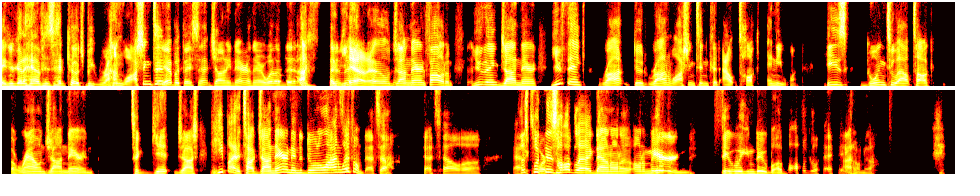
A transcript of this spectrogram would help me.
and you're gonna have his head coach be Ron Washington? Yeah, but they sent Johnny Narron in there with him, didn't they? Yeah, John Narron followed him. You think John Narron, you think Ron, dude, Ron Washington could outtalk anyone. He's going to outtalk around John Narron to get Josh. He might have talked John Narron into doing a line with him. That's how. That's how. uh Let's put work. this hog leg down on a on a mirror and see what we can do, bub. hog leg. I don't know.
